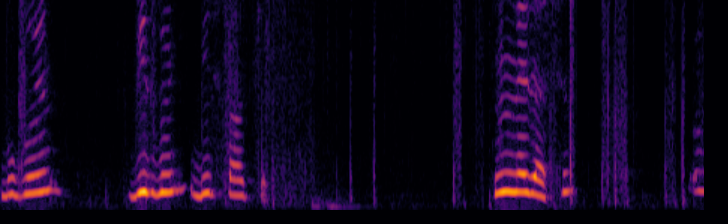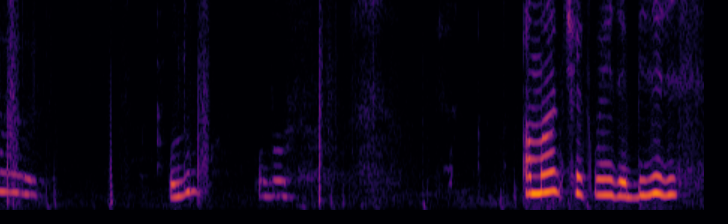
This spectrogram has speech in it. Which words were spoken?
bugün bir gün bir saat çek. Ne dersin? Olur mu? Olur. Ama çekmeyi de biliriz.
